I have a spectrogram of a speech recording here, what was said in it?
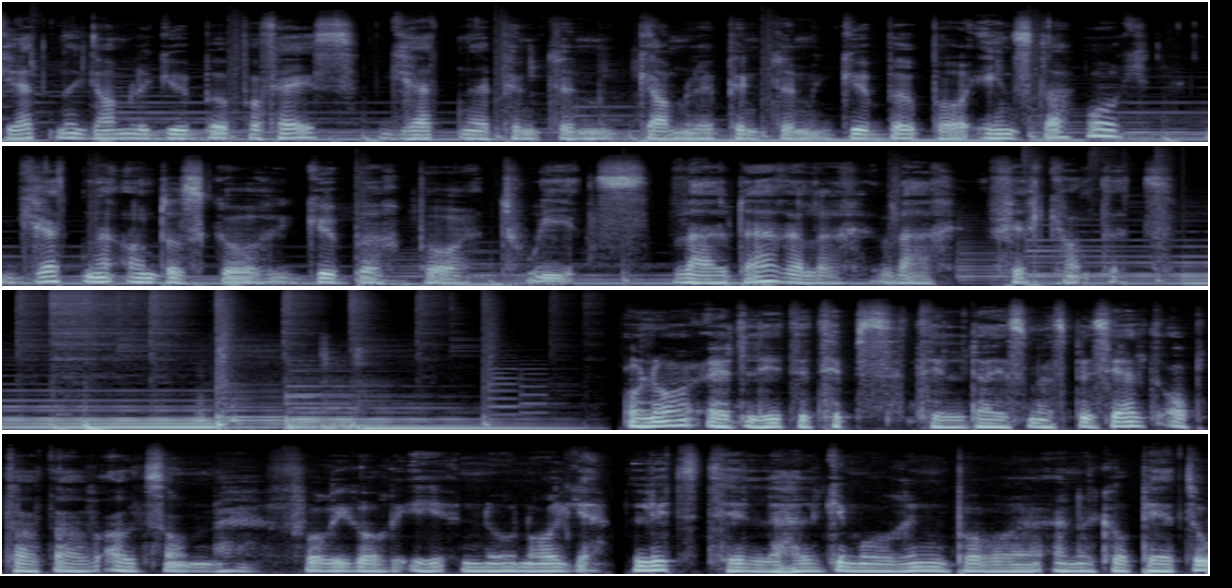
Gretne gamle gubber på Face, gretne.gamle.gubber på Insta og gretne underscore gubber på tweets. Vær der eller vær firkantet. Og nå et lite tips til deg som er spesielt opptatt av alt som foregår i Nord-Norge. Lytt til Helgemorgen på NRK P2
